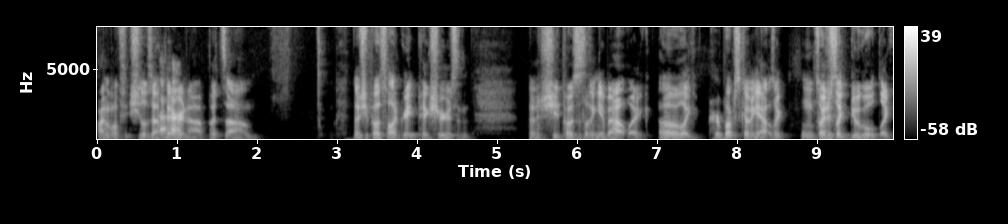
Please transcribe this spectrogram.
I don't know if she lives out there Uh-huh. or not, but um, no, she posts a lot of great pictures, and uh, she posted something about like, oh, like her book's coming out. I was like, hmm. so I just like Googled like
